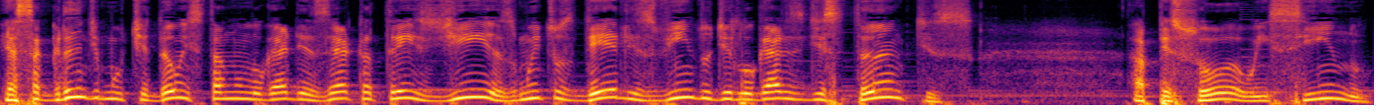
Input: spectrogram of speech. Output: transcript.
Essa grande multidão está num lugar deserto há três dias, muitos deles vindo de lugares distantes. A pessoa, o ensino,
